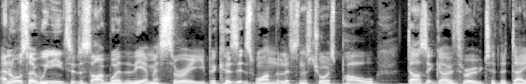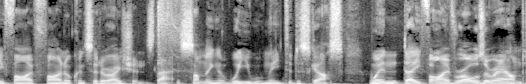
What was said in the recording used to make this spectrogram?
And also, we need to decide whether the MS3, because it's won the listeners' choice poll, does it go through to the day five final considerations? That is something that we will need to discuss when day five rolls around.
